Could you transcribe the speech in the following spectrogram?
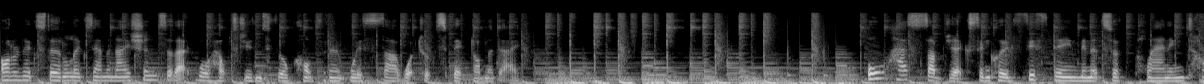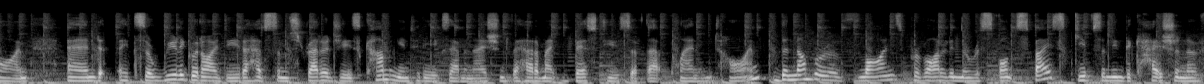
on an external examination. So that will help students feel confident with uh, what to expect on the day. All HASS subjects include 15 minutes of planning time and it's a really good idea to have some strategies coming into the examination for how to make best use of that planning time. The number of lines provided in the response space gives an indication of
